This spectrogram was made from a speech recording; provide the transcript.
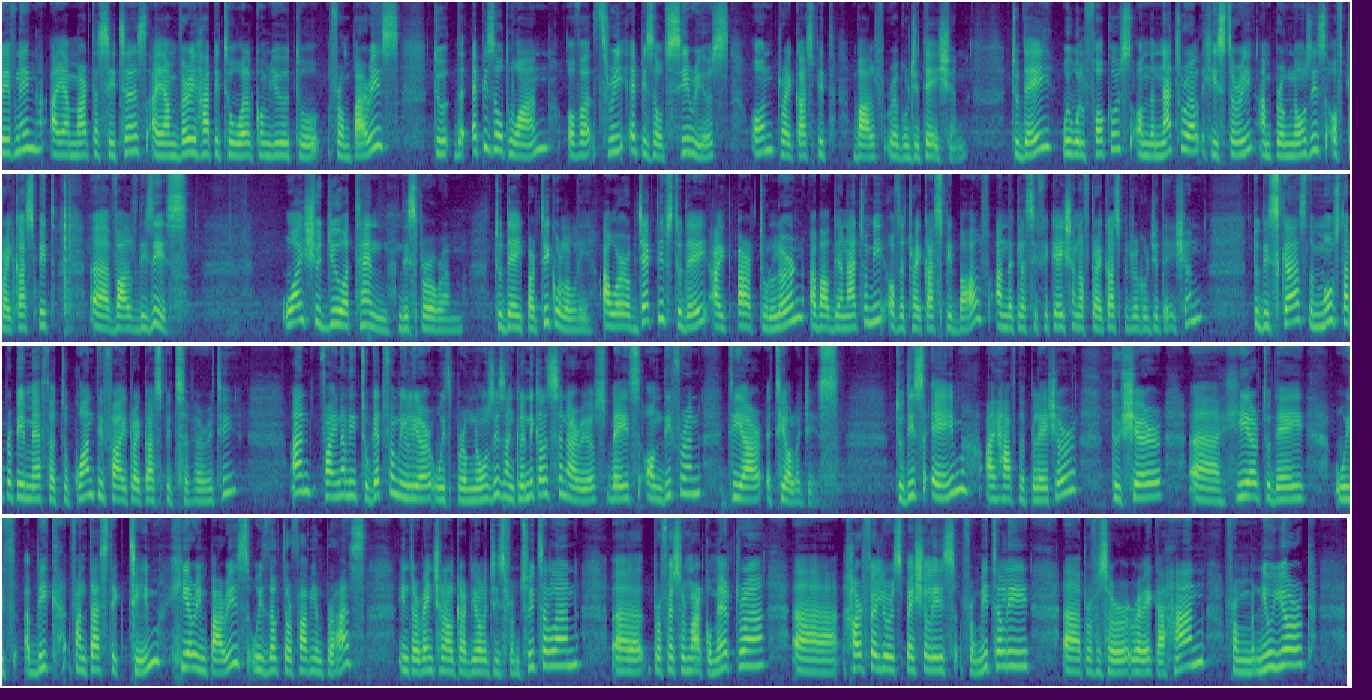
Good evening. I am Marta Sitges. I am very happy to welcome you to from Paris to the episode one of a three episode series on tricuspid valve regurgitation. Today, we will focus on the natural history and prognosis of tricuspid uh, valve disease. Why should you attend this program? Today, particularly, our objectives today are to learn about the anatomy of the tricuspid valve and the classification of tricuspid regurgitation, to discuss the most appropriate method to quantify tricuspid severity, and finally, to get familiar with prognosis and clinical scenarios based on different TR etiologies. To this aim, I have the pleasure to share uh, here today with a big, fantastic team here in Paris with Dr. Fabien Praz, interventional cardiologist from Switzerland, uh, Professor Marco Metra, uh, heart failure specialist from Italy, uh, Professor Rebecca Hahn from New York,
